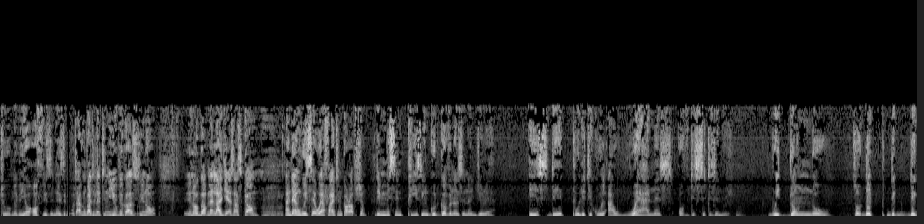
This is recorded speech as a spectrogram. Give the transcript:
to maybe your office the next day, people are congratulating you because you know, you know, government like yes has come, and then we say we are fighting corruption. The missing piece in good governance in Nigeria is the political awareness of the citizenry. We don't know. So the, the, the,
